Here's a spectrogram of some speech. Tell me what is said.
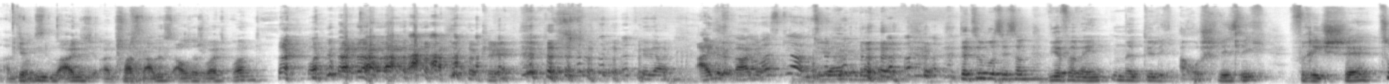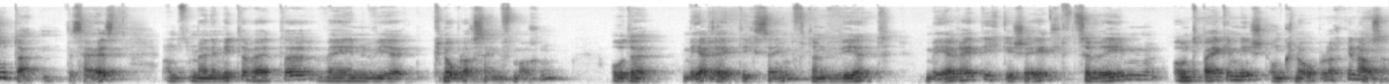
ansonsten Gibt eigentlich an fast alles außer Schweinsbraten. okay. genau. Eine Frage. was glaubt. Ja, genau. Dazu muss ich sagen, wir verwenden natürlich ausschließlich frische Zutaten. Das heißt, und meine Mitarbeiter, wenn wir Knoblauchsenf machen oder Meerrettichsenf, dann wird Meerrettich geschält, zerrieben und beigemischt und Knoblauch genauso.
